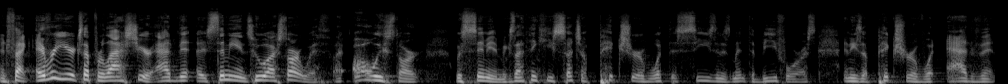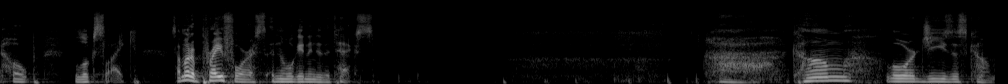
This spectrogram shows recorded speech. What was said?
In fact, every year except for last year, Advent, uh, Simeon's who I start with. I always start with Simeon because I think he's such a picture of what this season is meant to be for us, and he's a picture of what Advent hope looks like. So I'm going to pray for us, and then we'll get into the text. come, Lord Jesus, come.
